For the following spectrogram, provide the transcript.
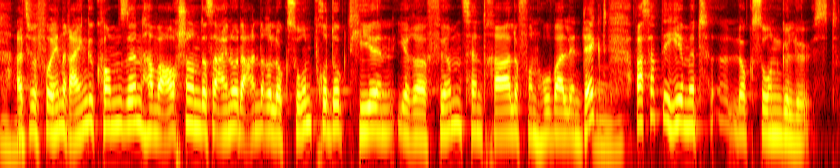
Mhm. Als wir vorhin reingekommen sind, haben wir auch schon das eine oder andere Loxon-Produkt hier in Ihrer Firmenzentrale von Hoval entdeckt. Mhm. Was habt ihr hier mit Loxon gelöst?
